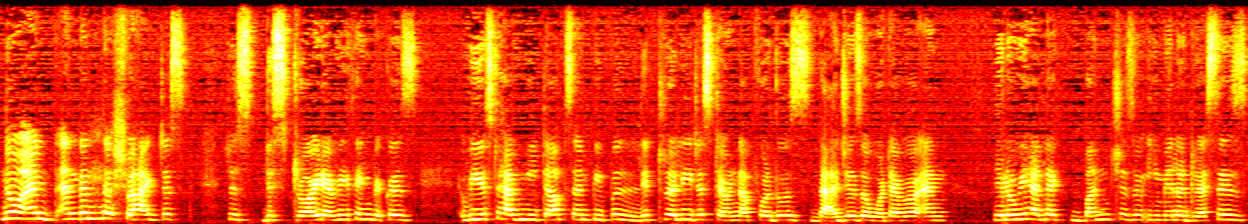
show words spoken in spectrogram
No, and, and then the swag just, just destroyed everything because we used to have meetups and people literally just turned up for those badges or whatever and you know we had like bunches of email addresses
